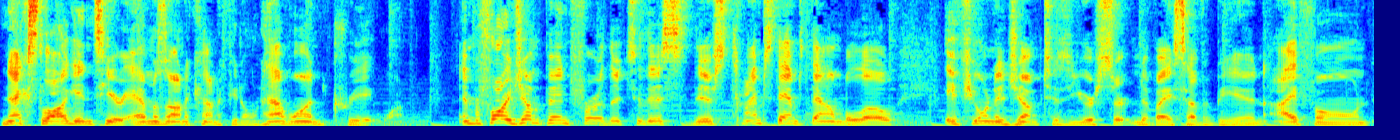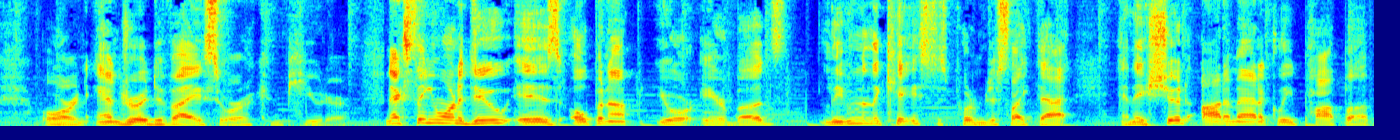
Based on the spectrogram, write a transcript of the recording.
Next, log into your Amazon account if you don't have one, create one. And before I jump in further to this, there's timestamps down below if you want to jump to your certain device, have it be an iPhone or an Android device or a computer. Next thing you want to do is open up your earbuds, leave them in the case, just put them just like that, and they should automatically pop up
